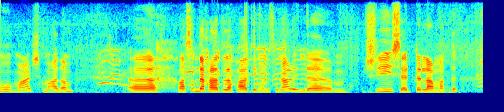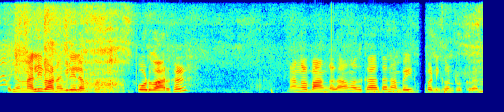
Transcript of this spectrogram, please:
மூ மார்ச் மாதம் வசந்த காலத்தில் பார்த்தீங்கன்னு சொன்னால் இந்த ஷீ செட் எல்லாம் வந்து கொஞ்சம் மலிவான விலையில் போடுவார்கள். நாங்கள் வாங்கலாம். அதுக்காக தான் நான் வெயிட் பண்ணி கொண்டிருக்கிறேன்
